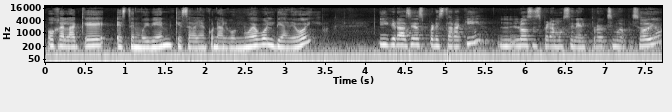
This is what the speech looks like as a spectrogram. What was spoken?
Ojalá que estén muy bien, que se vayan con algo nuevo el día de hoy. Y gracias por estar aquí. Los esperamos en el próximo episodio.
